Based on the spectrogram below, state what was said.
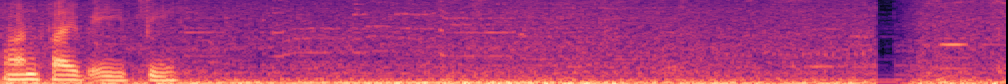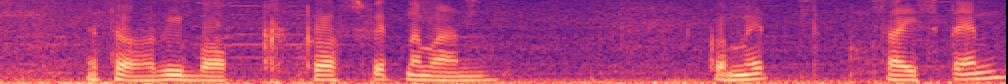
1580 ito Reebok CrossFit naman. Commit size 10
